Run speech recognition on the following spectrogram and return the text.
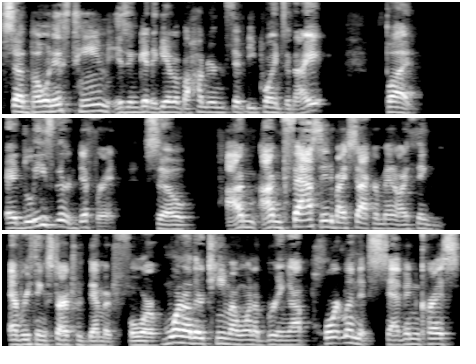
Sabonis team isn't going to give up 150 points a night but at least they're different. So I'm I'm fascinated by Sacramento. I think everything starts with them at four. One other team I want to bring up, Portland at seven, Chris.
